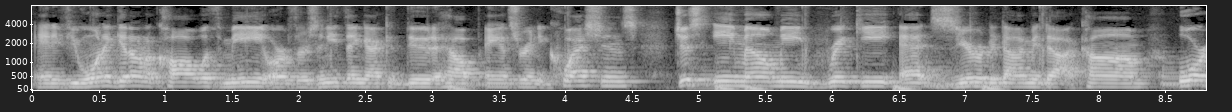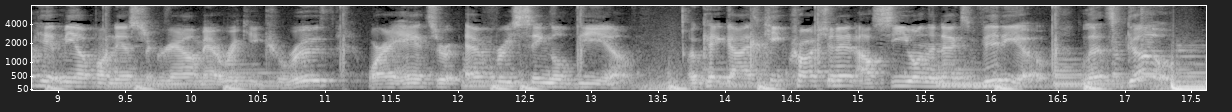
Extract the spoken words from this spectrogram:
And if you wanna get on a call with me or if there's anything I can do to help answer any questions, just email me, ricky at zerotodiamond.com or hit me up on Instagram at Ricky Carruth where I answer every single DM. Okay guys, keep crushing it. I'll see you on the next video. Let's go.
